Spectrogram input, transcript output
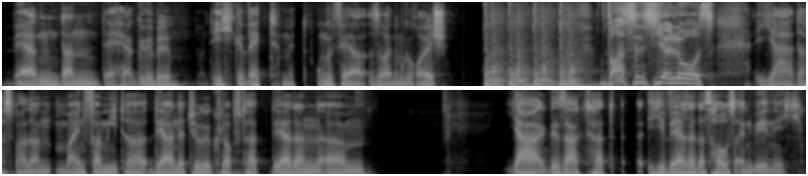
werden dann der Herr Göbel und ich geweckt mit ungefähr so einem Geräusch. Was ist hier los? Ja, das war dann mein Vermieter, der an der Tür geklopft hat, der dann ähm, ja gesagt hat, hier wäre das Haus ein wenig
